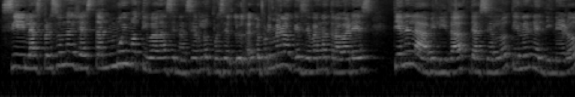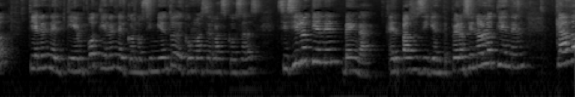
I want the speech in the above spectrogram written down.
si las personas ya están muy motivadas en hacerlo, pues el- lo primero que se van a trabar es, ¿tienen la habilidad de hacerlo? ¿Tienen el dinero? ¿Tienen el tiempo? ¿Tienen el conocimiento de cómo hacer las cosas? Si sí lo tienen, venga, el paso siguiente. Pero si no lo tienen, cada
